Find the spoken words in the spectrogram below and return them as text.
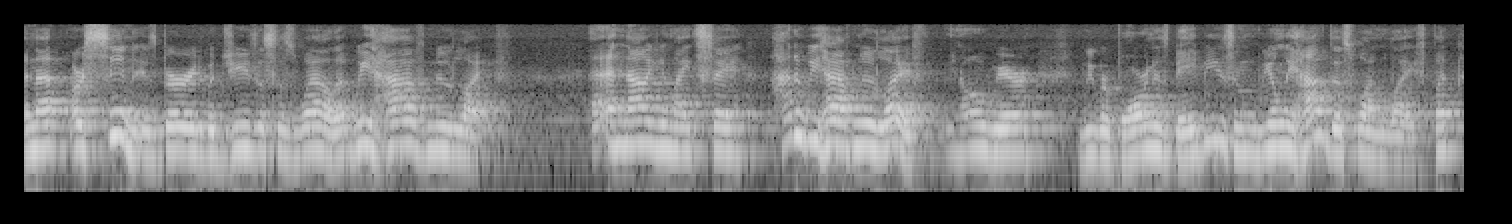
and that our sin is buried with Jesus as well, that we have new life. And now you might say, how do we have new life? You know, we're, we were born as babies and we only have this one life. But,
